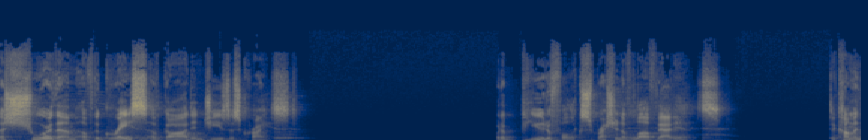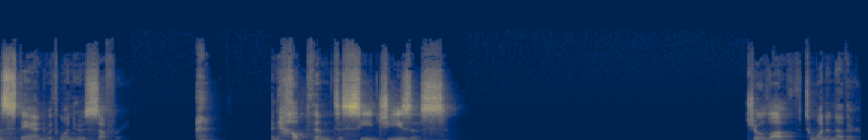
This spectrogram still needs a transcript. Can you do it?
assure them of the grace of God in Jesus Christ. What a beautiful expression of love that is to come and stand with one who is suffering and help them to see Jesus. Show love to one another.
